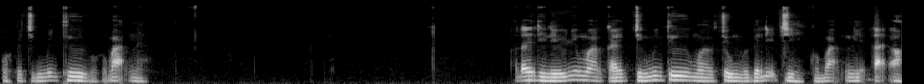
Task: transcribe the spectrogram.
của cái chứng minh thư của các bạn này. Ở đây thì nếu như mà cái chứng minh thư mà trùng với cái địa chỉ của bạn hiện tại ở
